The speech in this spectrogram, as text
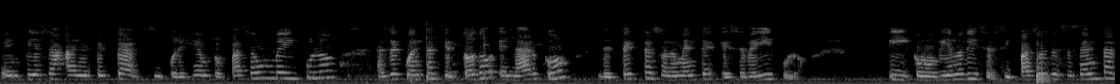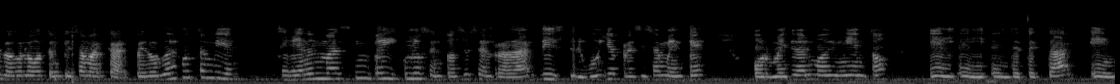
empieza a detectar. Si, por ejemplo, pasa un vehículo, haz de cuenta que todo el arco detecta solamente ese vehículo. Y como bien lo dices, si pasas de 60, luego luego te empieza a marcar. Pero luego también, si vienen más vehículos, entonces el radar distribuye precisamente por medio del movimiento el, el, detectar en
